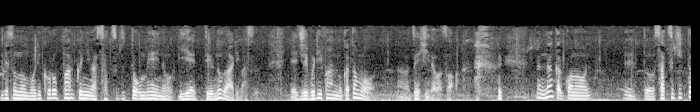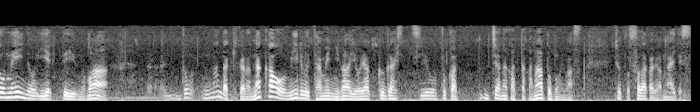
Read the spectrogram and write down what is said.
うん、で、その森コロパークにはさつきとメイの家っていうのがあります。え、ジブリファンの方もぜひどうぞ。なんかこの、えっ、ー、と、さつきとメイの家っていうのは、どなんだっけかな、中を見るためには予約が必要とかじゃなかったかなと思います。ちょっと定かではないです。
